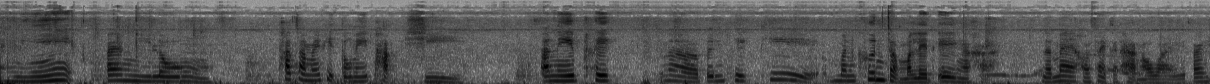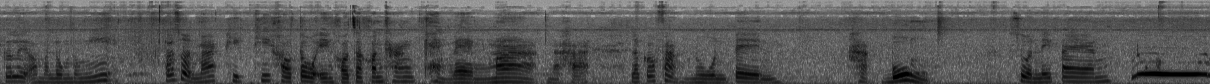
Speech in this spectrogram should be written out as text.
งมีลง ถ้าจะไม่ผิดตรงนี้ผักชี อันนี้พริกเอ่อเป็นพริกที่มันขึ้นจากเมล็ดเองอะค่ะ แล้วแม่เขาใส่กระถางเอาไว้ แป้งก็เลยเอามาลงตรงนี้ เพราะส่วนมากพริกที่เขาโตเองเขาจะค่อนข้างแข็งแรงมากนะคะ แล้วก็ฝั่งนู้นเป็นผักบุ้ง ส่วนในแปลงนูน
